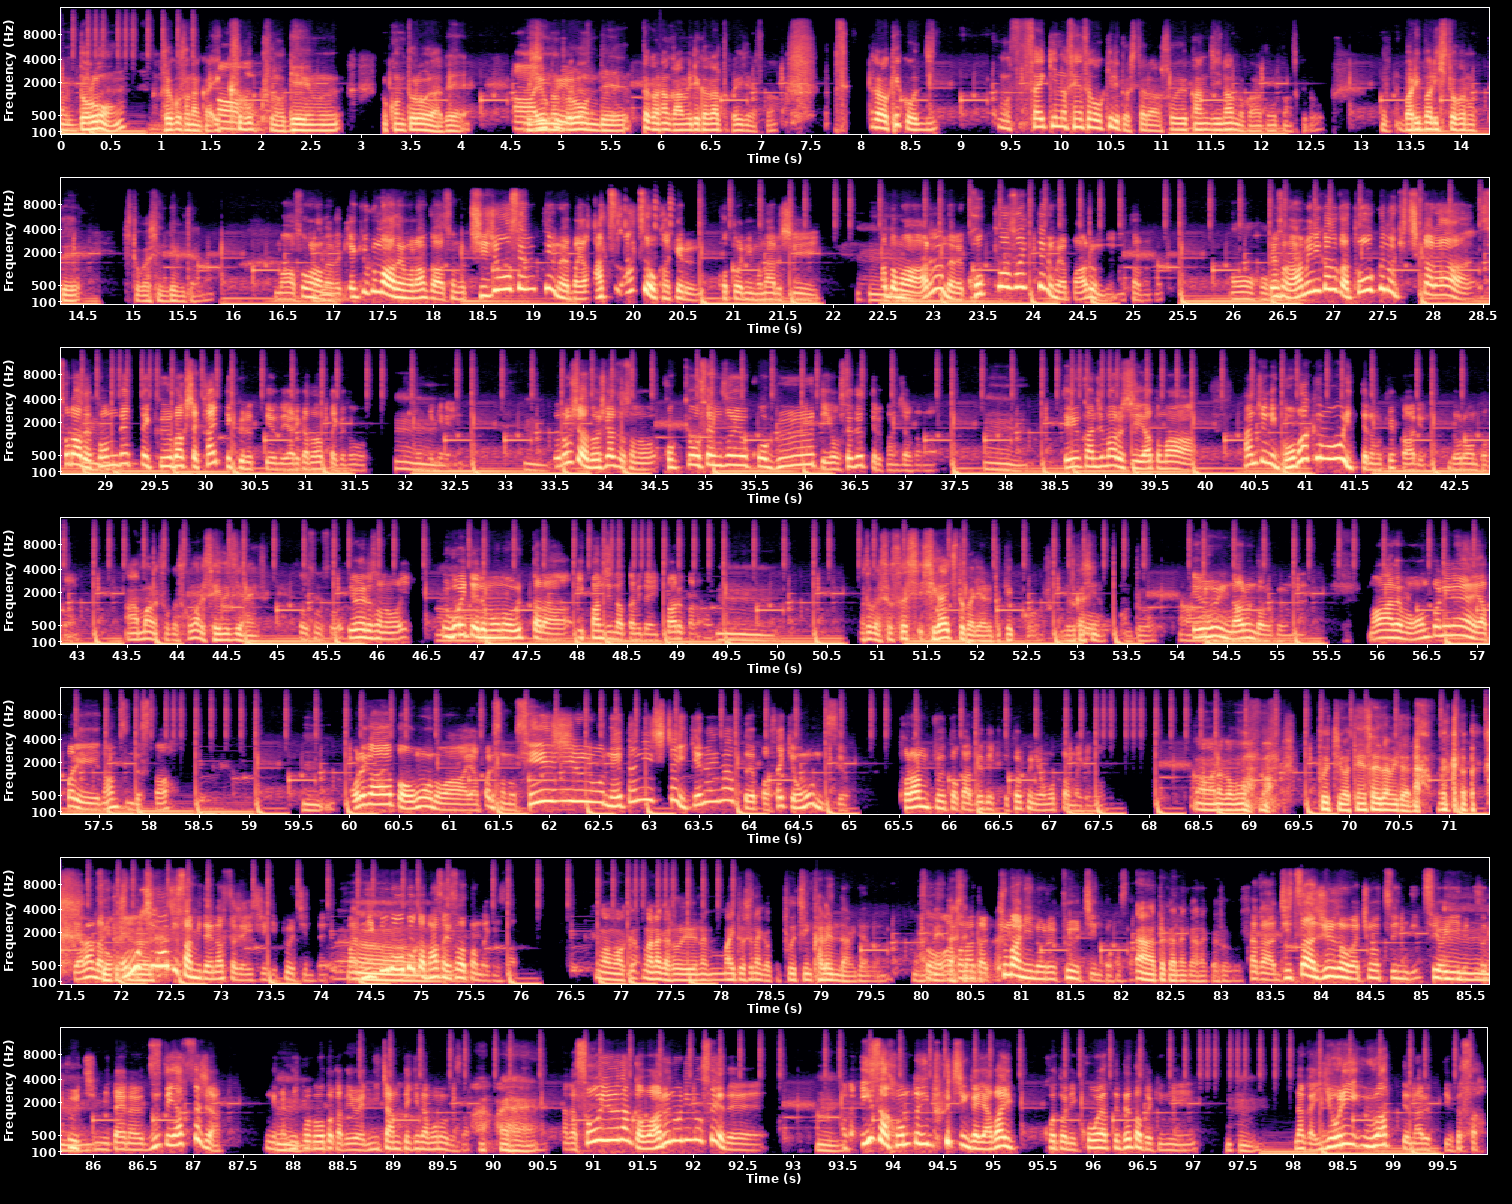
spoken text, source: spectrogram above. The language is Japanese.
う、ドローン？それこそなんか XBOX のゲームのコントローラーで、無ああよく言う。人のドローンで、だからなんかアメリカがとか言うじゃないですか。だから結構じ、もう最近の戦争が起きるとしたら、そういう感じになるのかなと思ったんですけど、バリバリ人が乗って、人が死んでみたいな。まあそうなんだよね。結局まあでもなんかその地上戦っていうのはやっぱり圧圧をかけることにもなるしあとまああれなんだよね国境沿いっていうのもやっぱあるんだよね多分でそのアメリカとか遠くの基地から空で飛んでって空爆して帰ってくるっていうやり方だったけど、うんうんでロシアはどっちかというとその国境線沿いをこうぐーって寄せてってる感じだからうんっていう感じもあるし、あとまあ、単純に誤爆も多いってのも結構あるよね、ドローンとか。あ、まだそうか、そこまで精密じゃないんですね。そうそうそう。いわゆるその、動いてるものを撃ったら一般人だったみたいにいっぱいあるから。っうん。あそうか、そそし市街地とかでやると結構難しいの、本当は。ていう風になるんだろうけどね。まあでも本当にね、やっぱり、なんつうんですか？うん。俺がやっぱ思うのは、やっぱりその政治をネタにしちゃいけないなと、やっぱ最近思うんですよ。トランプとか出てきて特に思ったんだけど。ああ、なんか もう、プーチンは天才だみたいな。なんか、いや、なんだろう、面白いおじさんみたいになってたじゃん、一時期、プーチンって。まあ、うん肉道とかまさにそうだったんだけどさ。まあまあ、まあなんかそういうな、毎年なんかプーチンカレンダーみたいなの。そう、ねあとなんか、熊に乗るプーチンとかさ。ああ、とかなんか、なんかそうなんか実は柔道が超強い強いプーチンみたいなのずっとやってたじゃん。なんかうんニコ動とかで言えば2ちゃん的なものでさ。はいはいはい。なんかそういうなんか悪ノリのせいで、うん。なんかいざ本当にプーチンがやばいことにこうやって出たときに、うんなんかよりうわってなるっていうかさ、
